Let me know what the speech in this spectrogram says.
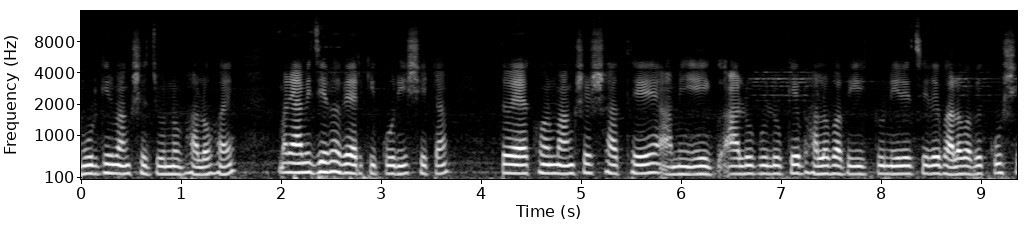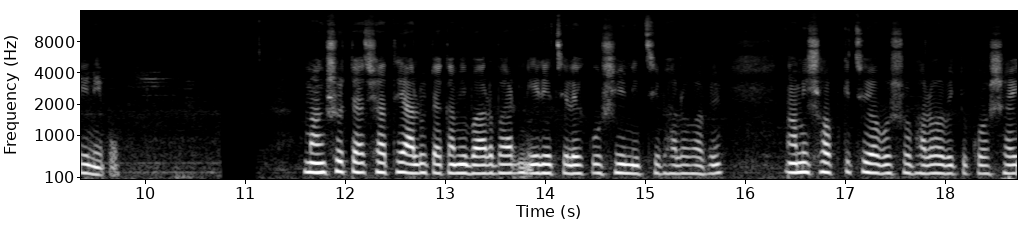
মুরগির মাংসের জন্য ভালো হয়। মানে আমি যেভাবে আর কি করি সেটা। তো এখন মাংসের সাথে আমি এই আলুগুলোকে ভালোভাবে একটু নেড়ে চেড়ে ভালোভাবে কষিয়ে নেব। মাংসটার সাথে আলুটাকে আমি বারবার নেড়ে চেড়ে কষিয়ে নিচ্ছি ভালোভাবে। আমি সব কিছুই অবশ্য ভালোভাবে একটু কষাই,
